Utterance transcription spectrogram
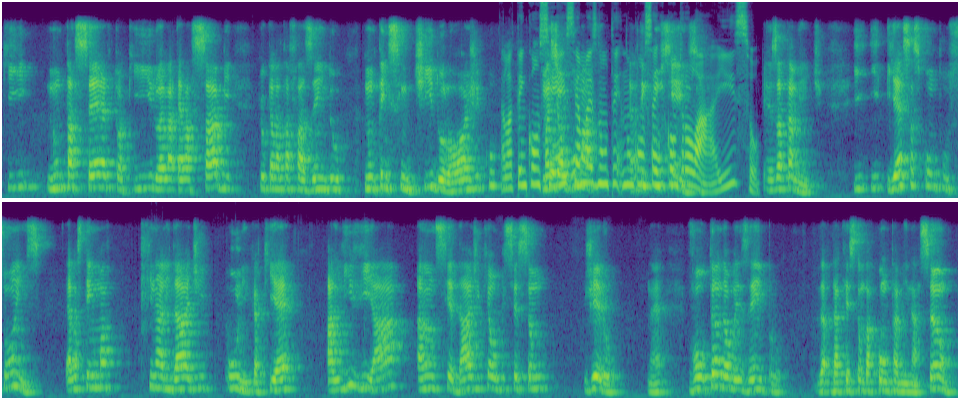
que não está certo aquilo, ela, ela sabe que o que ela está fazendo não tem sentido lógico. Ela tem consciência, mas, alguma, mas não, tem, não consegue controlar, isso? Exatamente. E, e, e essas compulsões, elas têm uma finalidade única, que é aliviar a ansiedade que a obsessão gerou. Né? Voltando ao exemplo da, da questão da contaminação,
